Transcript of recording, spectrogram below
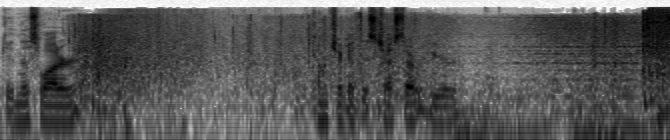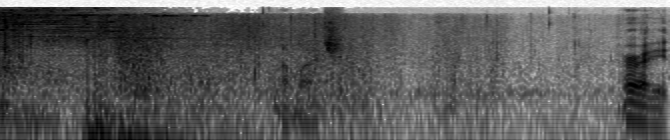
Get in this water. Come check out this chest over here. Not much. Alright.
